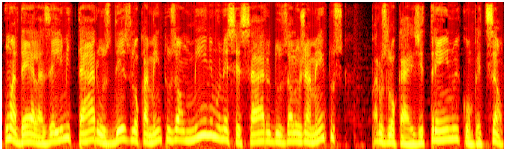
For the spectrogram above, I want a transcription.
Uma delas é limitar os deslocamentos ao mínimo necessário dos alojamentos para os locais de treino e competição.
